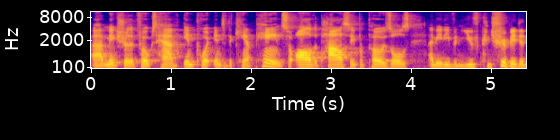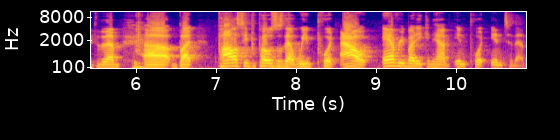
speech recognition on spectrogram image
uh, make sure that folks have input into the campaign. So all the policy proposals, I mean, even you've contributed to them, uh, but policy proposals that we put out, everybody can have input into them,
